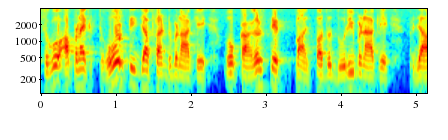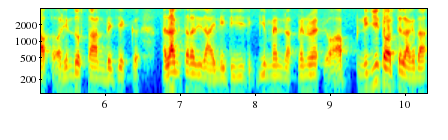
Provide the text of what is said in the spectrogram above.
ਸਗੋਂ ਆਪਣਾ ਇੱਕ ਹੋਰ ਤੀਜਾ ਫਰੰਟ ਬਣਾ ਕੇ, ਉਹ ਕਾਂਗਰਸ ਤੇ ਭਾਜਪਾ ਤੋਂ ਦੂਰੀ ਬਣਾ ਕੇ, ਪੰਜਾਬ ਔਰ ਹਿੰਦੁਸਤਾਨ ਵਿੱਚ ਇੱਕ ਅਲੱਗ ਤਰ੍ਹਾਂ ਦੀ ਰਾਜਨੀਤੀ ਜੀ ਕਿ ਮੈਨੂੰ ਮੈਨੂੰ ਆਪ ਨਿੱਜੀ ਤੌਰ ਤੇ ਲੱਗਦਾ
